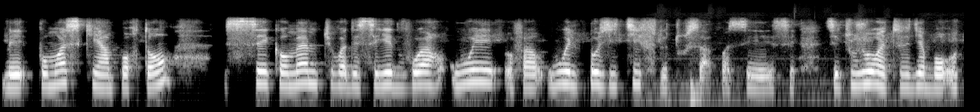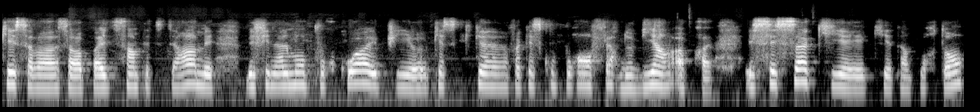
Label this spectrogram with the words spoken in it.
mais pour moi, ce qui est important, c'est quand même, tu vois, d'essayer de voir où est, enfin, où est le positif de tout ça. C'est, toujours et de dire, bon, ok, ça va, ça va pas être simple, etc., mais, mais finalement, pourquoi? Et puis, euh, qu'est-ce qu'on pourra en faire de bien après? Et c'est ça qui est, qui est important,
